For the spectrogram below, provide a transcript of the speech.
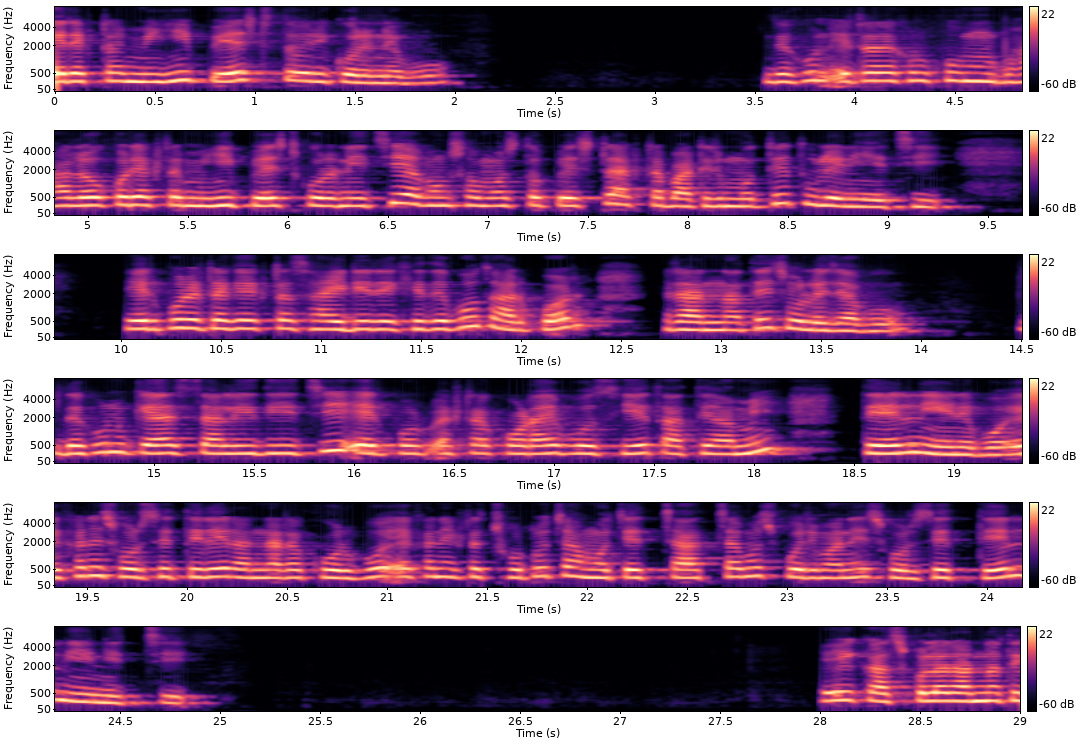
এর একটা মিহি পেস্ট তৈরি করে নেব। দেখুন এটা এখন খুব ভালো করে একটা মিহি পেস্ট করে নিয়েছি এবং সমস্ত পেস্টটা একটা বাটির মধ্যে তুলে নিয়েছি। এরপর এটাকে একটা সাইডে রেখে দেব, তারপর রান্নাতে চলে যাব। দেখুন, গ্যাস চালিয়ে দিয়েছি। এরপর একটা কড়াই বসিয়ে তাতে আমি তেল নিয়ে নেব। এখানে সর্ষের তেলে রান্নাটা করব। এখানে একটা ছোট চামচের, চার চামচ পরিমাণে সর্ষের তেল নিয়ে নিচ্ছি। এই কাঁচকলা রান্নাতে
